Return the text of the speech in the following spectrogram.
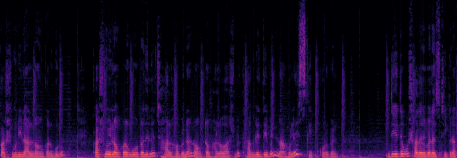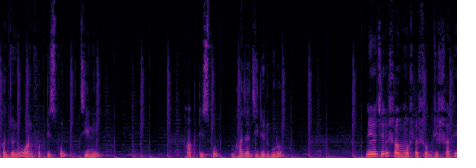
কাশ্মীরি লাল লঙ্কার গুঁড়ো। কাশ্মীরি লঙ্কার গুঁড়োটা দিলে ঝাল হবে না রঙটা ভালো আসবে। থাকলে দেবেন, না হলে স্কিপ করবেন। দিয়ে দেবো স্বাদের ব্যালেন্স ঠিক রাখার জন্য ওয়ান ফোর টিস্পুন চিনি, হাফ টিস্পুন ভাজা জিরের গুঁড়ো। নেড়ে চেড়ে সব মশলা সবজির সাথে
